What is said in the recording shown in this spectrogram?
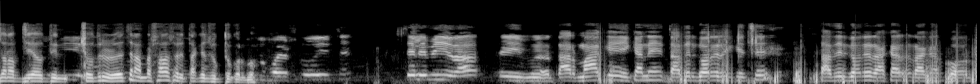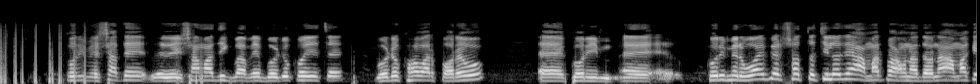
জনাব জিয়াউদ্দিন চৌধুরী রয়েছেন, আমরা সরাসরি তাকে যুক্ত করব। ছেলে মেয়েরা এই, তার মাকে এখানে তাদের ঘরে রেখেছে। তাদের ঘরে রাখার রাখার পর করিমের সাথে সামাজিক ভাবে বৈঠক হয়েছে। বৈঠক হওয়ার পরেও করিম করিমের ওয়াইফের সত্য ছিল যে আমার পাওনা দাও না, আমাকে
